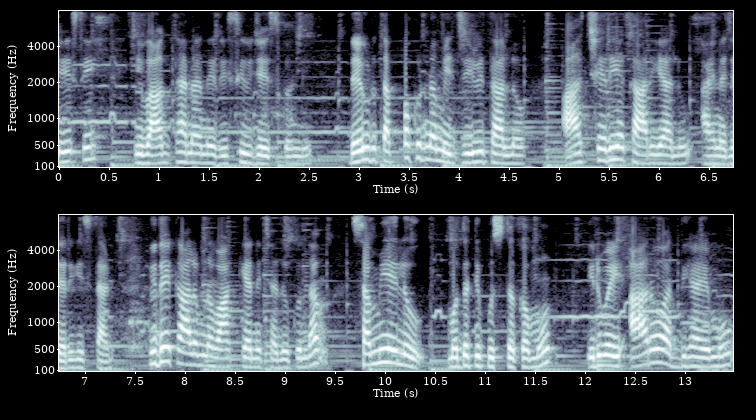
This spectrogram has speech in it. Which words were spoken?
చేసి ఈ వాగ్దానాన్ని రిసీవ్ చేసుకోండి. దేవుడు తప్పకుండా మీ జీవితాల్లో ఆశ్చర్య కార్యాలు ఆయన జరిగిస్తాడు. ఇదే కాలంలో వాక్యాన్ని చదువుకుందాం. సమయలు మొదటి పుస్తకము ఇరవై ఆరో అధ్యాయము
